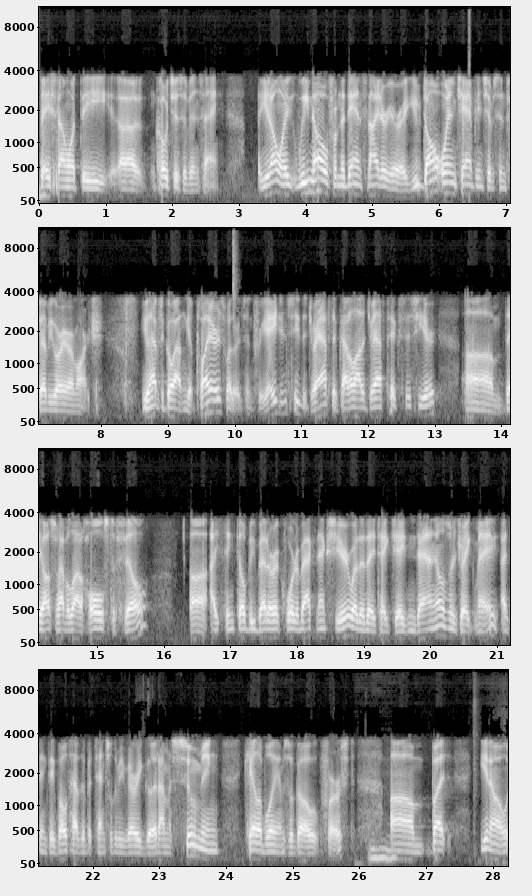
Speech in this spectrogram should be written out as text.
based on what the uh, coaches have been saying. You know, we- we know from the Dan Snyder era, you don't win championships in February or March. You have to go out and get players, whether it's in free agency, the draft. They've got a lot of draft picks this year. Um, they also have a lot of holes to fill. Uh, I think they'll be better at quarterback next year, whether they take Jayden Daniels or Drake Maye. I think they both have the potential to be very good. I'm assuming Caleb Williams will go 1st Um, but you know,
